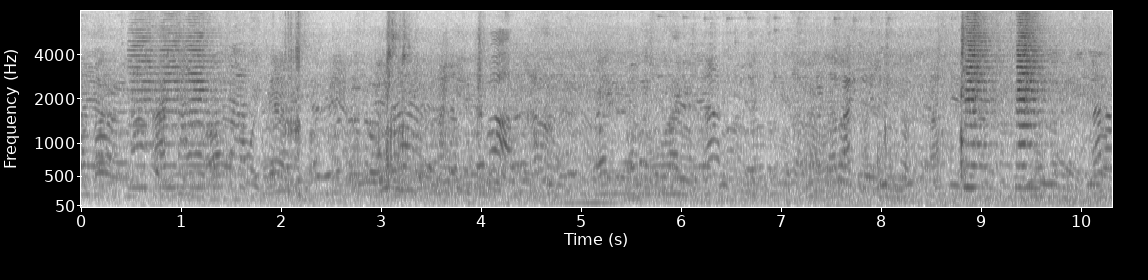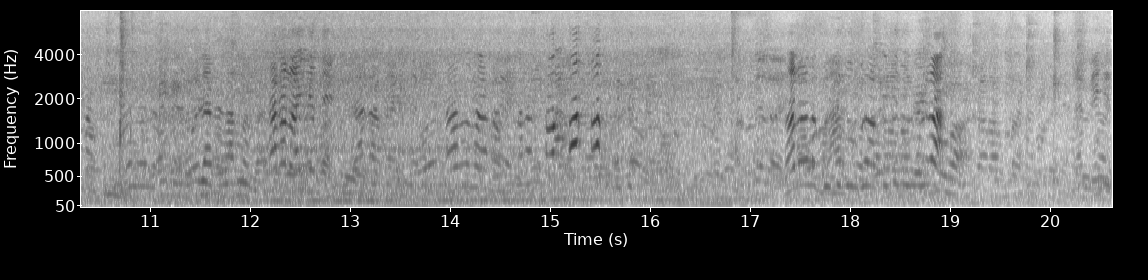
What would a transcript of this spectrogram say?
না না না দিকে দূর না দিকে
